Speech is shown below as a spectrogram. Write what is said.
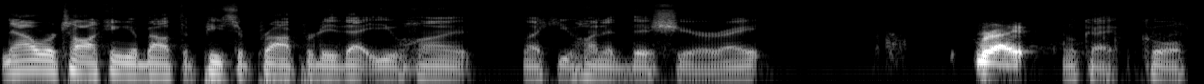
now we're talking about the piece of property that you hunt, like you hunted this year, right? Right. Okay, cool,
